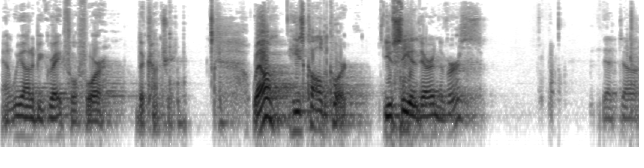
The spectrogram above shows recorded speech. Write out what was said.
And we ought to be grateful for the country. Well, He's called to court. You see it there in the verse that uh,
